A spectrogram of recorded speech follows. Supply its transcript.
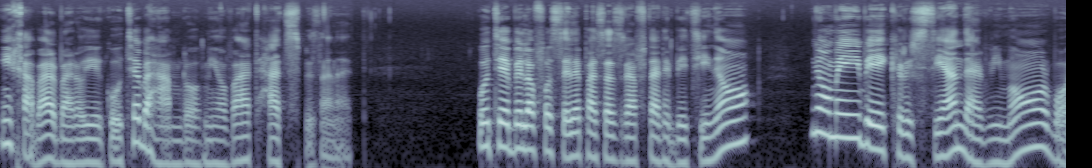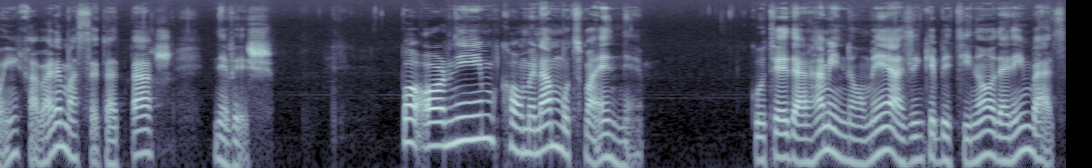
این خبر برای گوته به همراه می آورد حدس بزند. گوته بلافاصله پس از رفتن بتینا نامه به کریستیان در ویمار با این خبر مسرت بخش نوشت. با آرنیم کاملا مطمئنه. گوته در همین نامه از اینکه بتینا در این وضع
